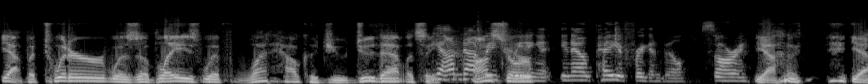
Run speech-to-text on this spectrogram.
yeah, but Twitter was ablaze with what? How could you do that? Let's see. yeah, I'm not retweeting it. You know, pay your friggin' bill. Sorry. Yeah, yeah,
